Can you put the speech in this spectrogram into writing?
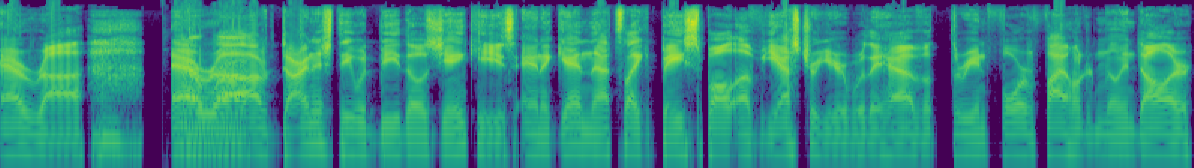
era era of dynasty would be those Yankees. And again, that's like baseball of yesteryear where they have three and four and five hundred million dollar,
